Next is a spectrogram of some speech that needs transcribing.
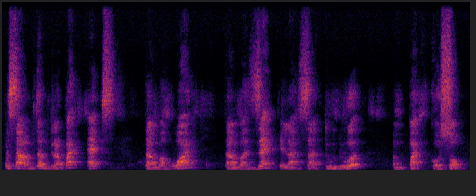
pesan kita dapat X tambah Y tambah Z ialah 1240.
